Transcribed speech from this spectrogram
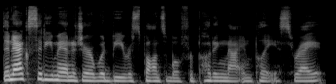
The next city manager would be responsible for putting that in place, right?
